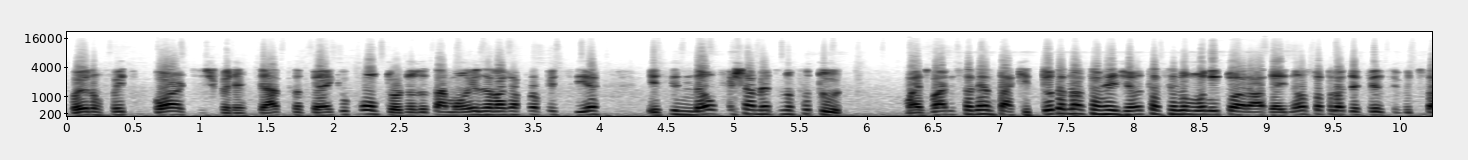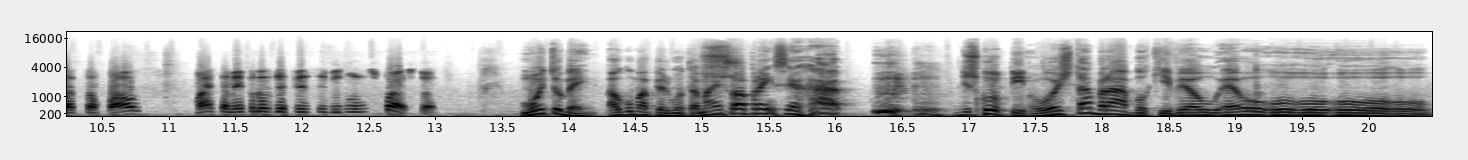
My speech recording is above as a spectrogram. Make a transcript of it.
Foram feitos cortes diferenciados, tanto é que o contorno do Tamoios ela já propicia esse não fechamento no futuro. Mas vale salientar que toda a nossa região está sendo monitorada aí, não só pela Defesa Civil do Estado de São Paulo, mas também pelas defesas civis municipais, Tony. Muito bem. Alguma pergunta mais? Só para encerrar. Desculpe. Hoje tá brabo aqui, viu? É o, o, o, o,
